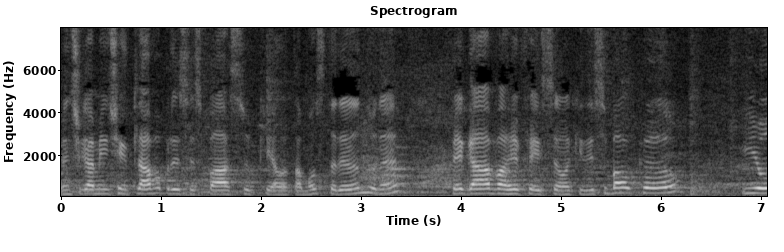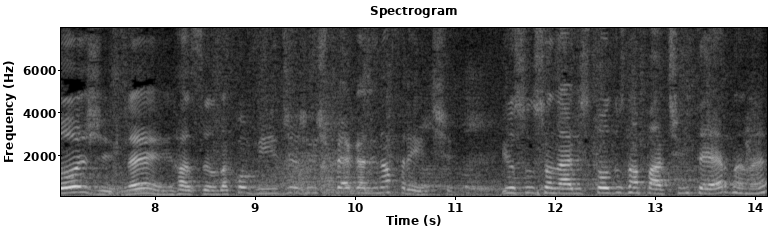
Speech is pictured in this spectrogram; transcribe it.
Antigamente entrava por esse espaço que ela está mostrando, né? Pegava a refeição aqui nesse balcão e hoje, né, em razão da Covid, a gente pega ali na frente. E os funcionários todos na parte interna, né?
